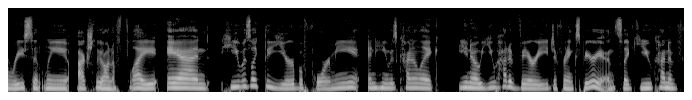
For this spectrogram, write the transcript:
recently, actually on a flight, and he was like the year before me, and he was kind of like, you know, you had a very different experience. Like you kind of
